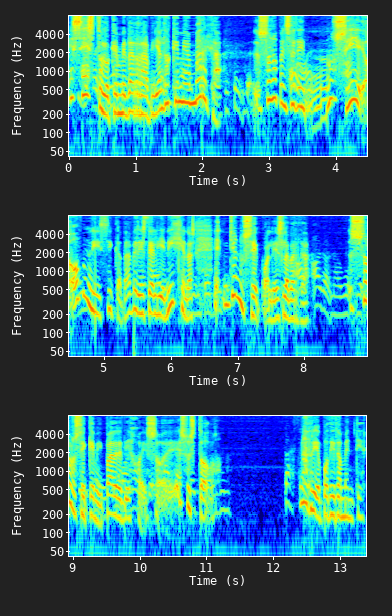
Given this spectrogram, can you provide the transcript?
Es esto lo que me da rabia, lo que me amarga. Solo pensar en, no sé, ovnis y cadáveres de alienígenas. Yo no sé cuál es la verdad. Solo sé que mi padre dijo eso. Eso es todo. No habría podido mentir.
